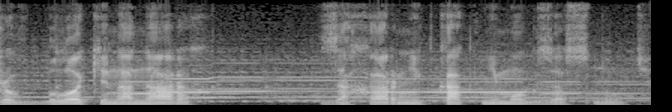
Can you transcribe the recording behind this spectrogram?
Лежа в блоке на нарах, Захар никак не мог заснуть.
